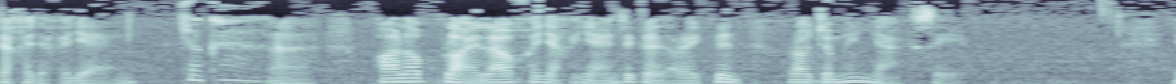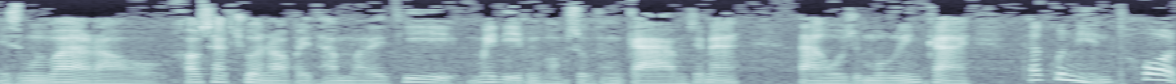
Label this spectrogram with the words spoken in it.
จะขยักขยงเจ้าค่ะอ่าพอเราปล่อยเราขยักขยงจะเกิดอะไรขึ้น เราจะไม่อยากเสพอย่างสมมติว่าเราเขาชักชวนเราไปทำอะไรที่ไม่ดีเป็นความสุขทางกามใช่ไหมตาหูจมูกลิ้นกาย ถ้าคุณเห็นโทษ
